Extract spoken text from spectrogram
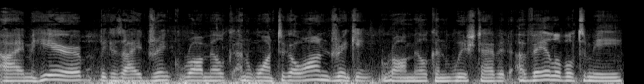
I'm here because I drink raw milk and want to go on drinking raw milk and wish to have it available to me.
